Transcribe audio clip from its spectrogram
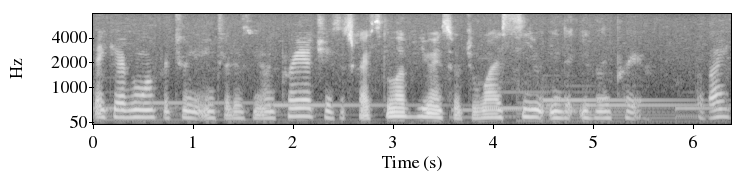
Thank you everyone for tuning into this new prayer. Jesus Christ love you, and so do I. See you in the evening prayer. Bye bye.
